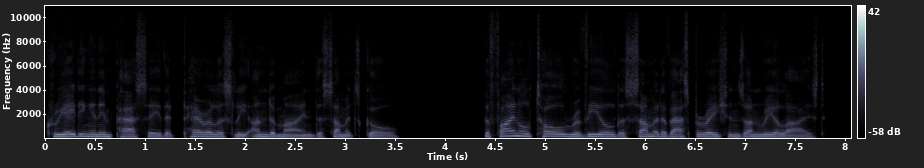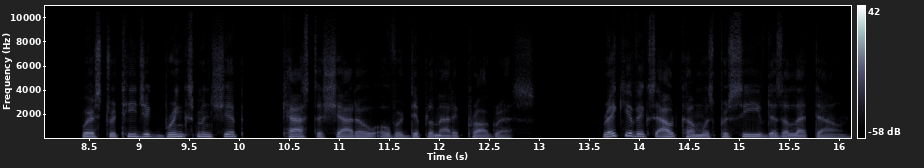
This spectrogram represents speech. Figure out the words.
creating an impasse that perilously undermined the summit's goal. The final toll revealed a summit of aspirations unrealized, where strategic brinksmanship cast a shadow over diplomatic progress. Reykjavik's outcome was perceived as a letdown,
